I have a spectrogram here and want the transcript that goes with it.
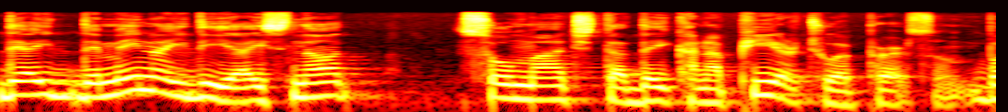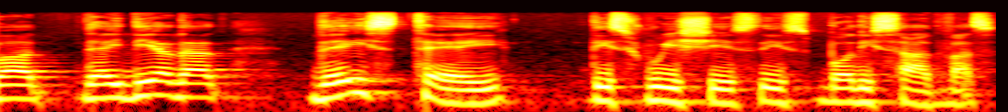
the, the main idea is not so much that they can appear to a person, but the idea that they stay, these rishis, these bodhisattvas,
